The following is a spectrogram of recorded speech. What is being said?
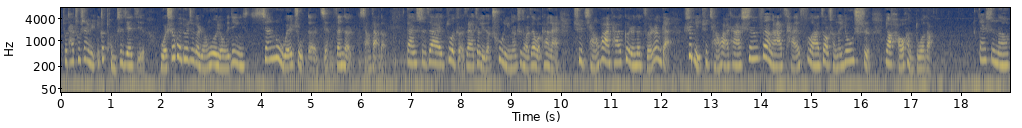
就他出生于一个统治阶级，我是会对这个人物有一定先入为主的减分的想法的。但是在作者在这里的处理呢，至少在我看来，去强化他个人的责任感。是比去强化他身份啊、财富啊造成的优势要好很多的。但是呢，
